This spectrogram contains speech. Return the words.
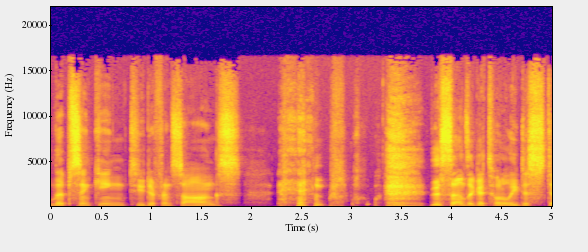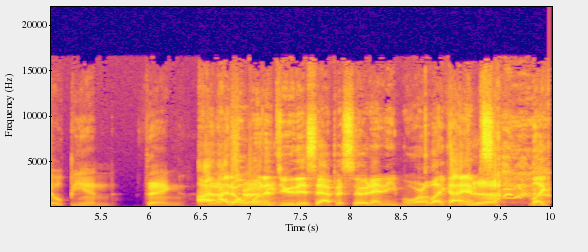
lip syncing to different songs. And this sounds like a totally dystopian thing. I, I don't want to do this episode anymore. Like I am, Yeah. like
